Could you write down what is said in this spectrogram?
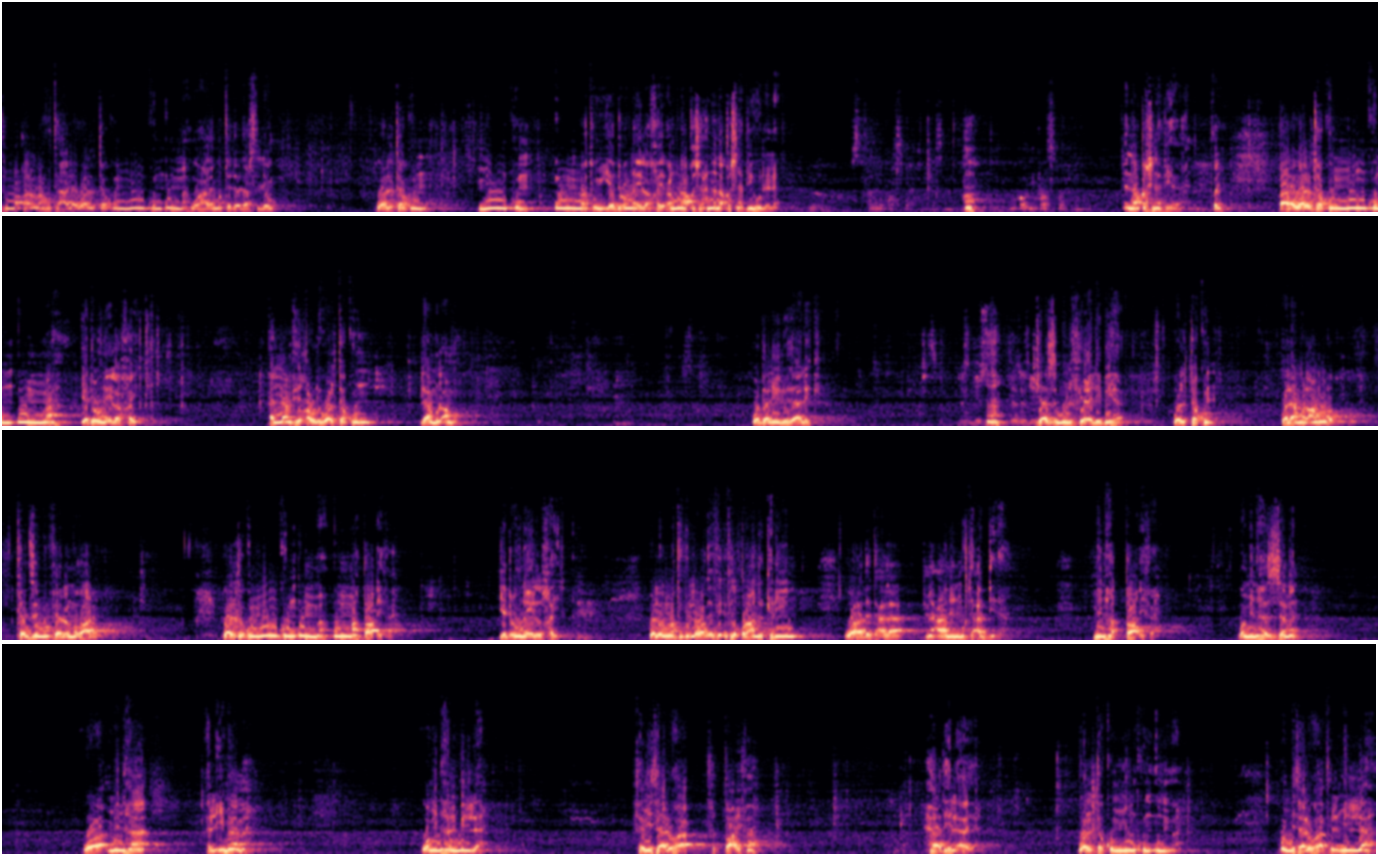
ثم قال الله تعالى ولتكن منكم أمة وهذا مبتدأ درس اليوم. ولتكن منكم أمة يدعون إلى الخير. المناقشة إحنا ناقشنا فيه ولا لا؟ ها؟ ناقشنا فيها يعني. طيب. قال ولتكن منكم أمة يدعون إلى الخير. اللام في قوله ولتكن لام الأمر. ودليل ذلك جزم الفعل بها ولتكن. ولام الأمر تجزم الفعل المضارع. ولتكن منكم أمة أمة طائفة يدعون إلى الخير. والأمة في في القرآن الكريم وردت على معان متعددة. منها الطائفة ومنها الزمن ومنها الإمامة. ومنها الملة. فمثالها في الطائفة هذه الآية ولتكن منكم أمة. ومثالها في الملة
